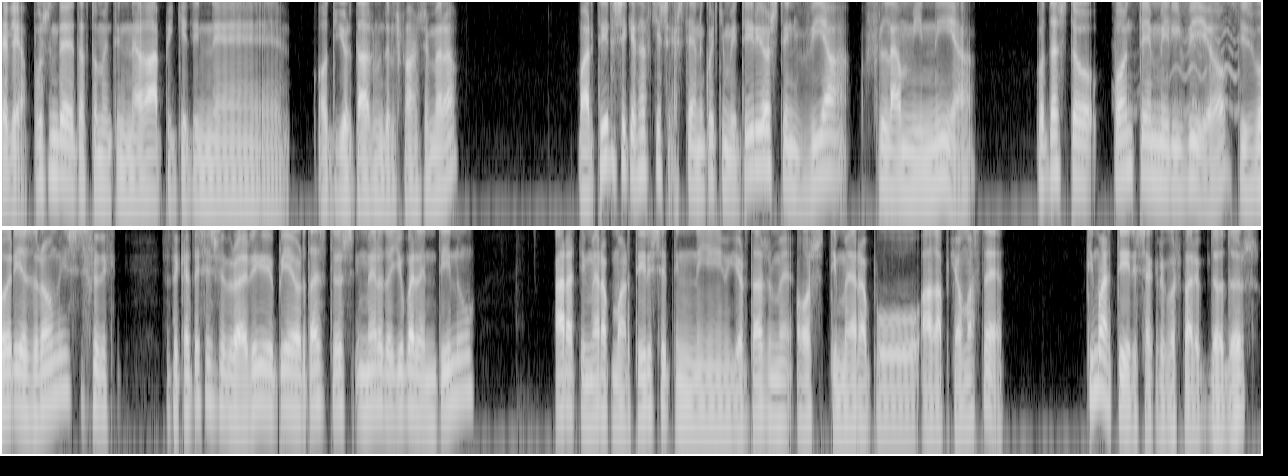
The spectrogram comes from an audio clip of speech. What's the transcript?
Τέλεια. Πού συνδέεται αυτό με την αγάπη και την. Ε, ότι γιορτάζουμε τέλος πάντων σήμερα; Μαρτύρησε και θαύτηκε σε χριστιανικό κημητήριο στην Βία Φλαμινία, κοντά στο Πόντε Μιλβίο της Βόρειας Ρώμης, στις 14 Φεβρουαρίου, η οποία εορτάζεται ως ημέρα του Αγίου Βαλεντίνου. Άρα τη μέρα που μαρτύρησε την ε, γιορτάζουμε ως τη μέρα που αγαπιόμαστε. Τι μαρτύρησε ακριβώς παρεμπιπτόντως,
